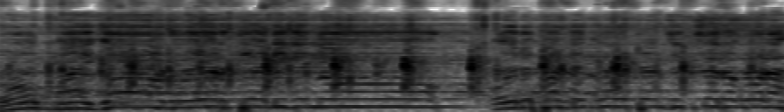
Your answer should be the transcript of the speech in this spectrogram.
ഓ മൈ ഗോഡ് ഉയർത്തി അടിക്കുന്നു ഒരു പട്ടിക്കൂറ്റൻ സിക്സർ കൂടെ.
